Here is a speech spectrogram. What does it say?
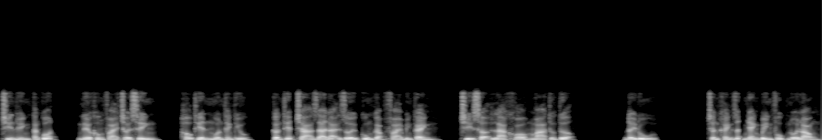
chín hình căn cốt, nếu không phải trời sinh, hậu thiên muốn thành tựu, cần thiết trả ra đại giới cùng gặp phải bình cảnh, chỉ sợ là khó mà tưởng tượng. Đầy đủ. Trần khánh rất nhanh bình phục nỗi lòng.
